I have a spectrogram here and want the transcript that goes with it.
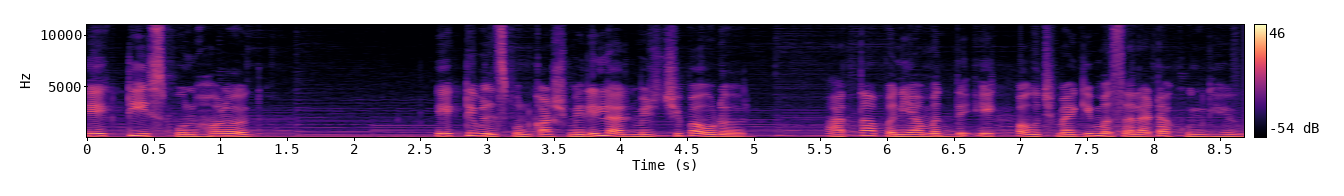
एक टीस्पून हळद एक टेबलस्पून काश्मीरी लाल मिरची पावडर आता आपण यामध्ये एक पाऊच मॅगी मसाला टाकून घेऊ.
